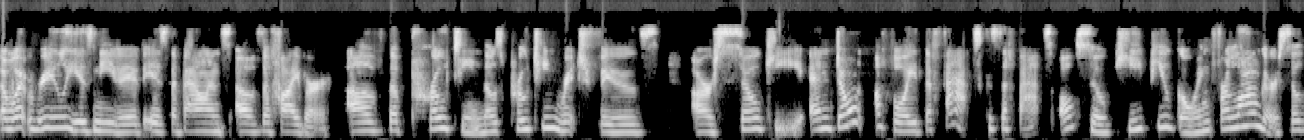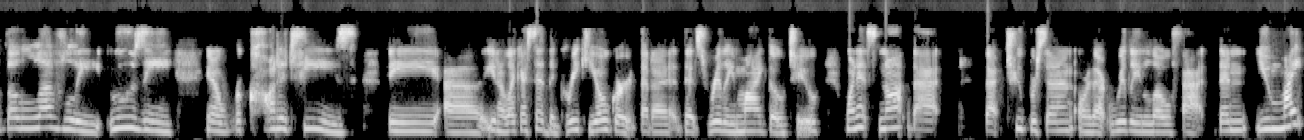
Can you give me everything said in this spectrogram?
So what really is needed is the balance of the fiber, of the protein, those protein rich foods are so key and don't avoid the fats because the fats also keep you going for longer. So the lovely oozy, you know, ricotta cheese, the, uh, you know, like I said, the Greek yogurt that I, that's really my go-to when it's not that that 2% or that really low fat, then you might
